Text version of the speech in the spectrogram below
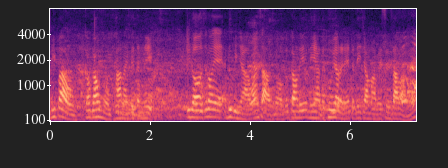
မိဘကိုကောင်းကောင်းမွန်ထားနိုင်တဲ့တစ်နေ့ပြီးတော့ကျွန်တော်ရဲ့အမှုပညာဝမ်းစာကိုကျွန်တော်ကောင်းကောင်းလေးအနေအတစ်ခုရတယ်တဲ့တစ်နေ့ကြာမှပဲစဉ်းစားပါမယ်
